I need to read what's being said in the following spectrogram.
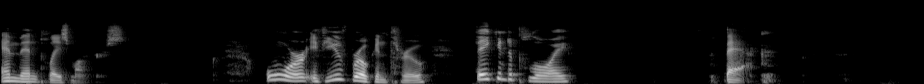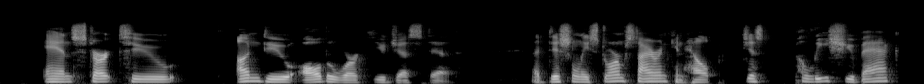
and then place markers. Or if you've broken through, they can deploy back and start to undo all the work you just did. Additionally, Storm Siren can help just police you back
